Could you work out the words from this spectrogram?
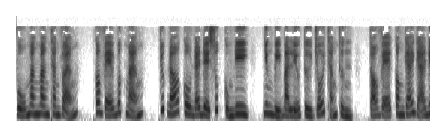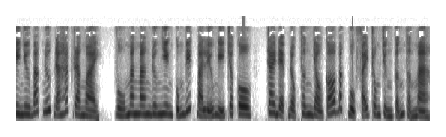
vụ mang mang than vãn, có vẻ bất mãn, trước đó cô đã đề xuất cùng đi, nhưng bị bà Liễu từ chối thẳng thừng, tỏ vẻ con gái gã đi như bát nước đã hát ra ngoài, vụ mang mang đương nhiên cũng biết bà Liễu nghĩ cho cô, trai đẹp độc thân giàu có bắt buộc phải trông chừng cẩn thận mà,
